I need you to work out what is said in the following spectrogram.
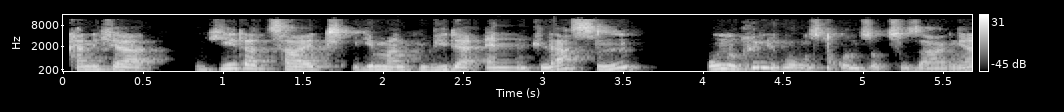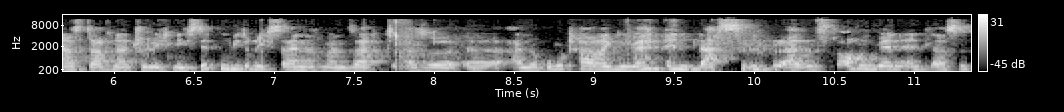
kann ich ja jederzeit jemanden wieder entlassen, ohne Kündigungsgrund sozusagen. Ja, es darf natürlich nicht sittenwidrig sein, dass man sagt, also äh, alle Rothaarigen werden entlassen oder alle Frauen werden entlassen.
